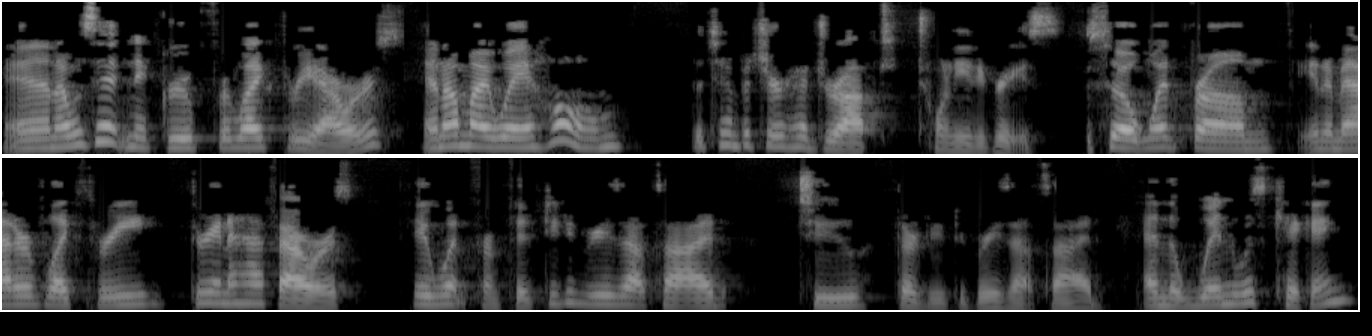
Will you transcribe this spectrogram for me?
And I was at knit group for like three hours. And on my way home, the temperature had dropped 20 degrees. So it went from, in a matter of like three, three and a half hours, it went from 50 degrees outside to 30 degrees outside. And the wind was kicking.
